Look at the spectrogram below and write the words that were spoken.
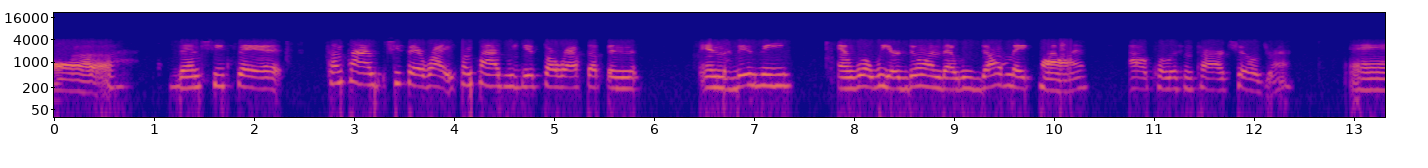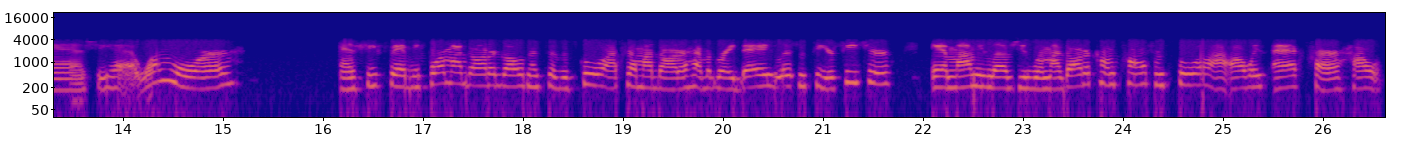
Uh, then she said, "Sometimes she said, right. Sometimes we get so wrapped up in in the busy and what we are doing that we don't make time out to listen to our children." And she had one more. And she said, Before my daughter goes into the school, I tell my daughter, Have a great day, listen to your teacher, and mommy loves you. When my daughter comes home from school, I always ask her, How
